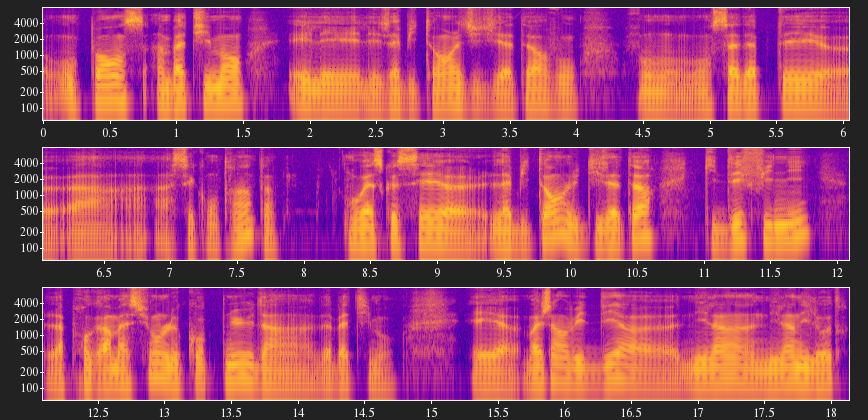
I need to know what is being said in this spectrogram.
on pense un bâtiment et les habitants, les utilisateurs vont vont, s'adapter euh, à, ces contraintes. Ou est-ce que c'est euh, l'habitant, l'utilisateur, qui définit la programmation, le contenu d'un bâtiment? Et euh, moi, j'ai envie de dire ni l'un ni l'autre.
